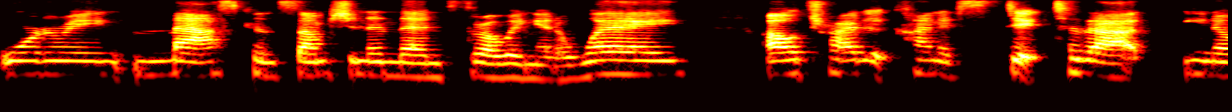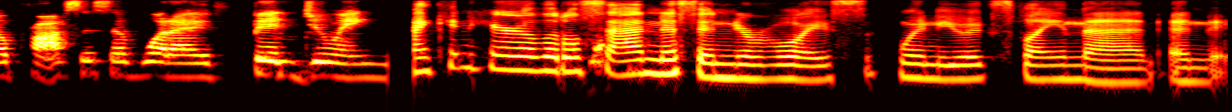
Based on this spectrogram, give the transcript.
ordering mass consumption and then throwing it away. I'll try to kind of stick to that, you know, process of what I've been doing. I can hear a little sadness in your voice when you explain that. And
